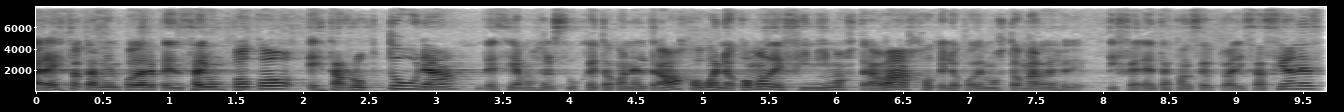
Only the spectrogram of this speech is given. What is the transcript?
Para esto también poder pensar un poco esta ruptura, decíamos, del sujeto con el trabajo. Bueno, ¿cómo definimos trabajo? Que lo podemos tomar desde diferentes conceptualizaciones,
